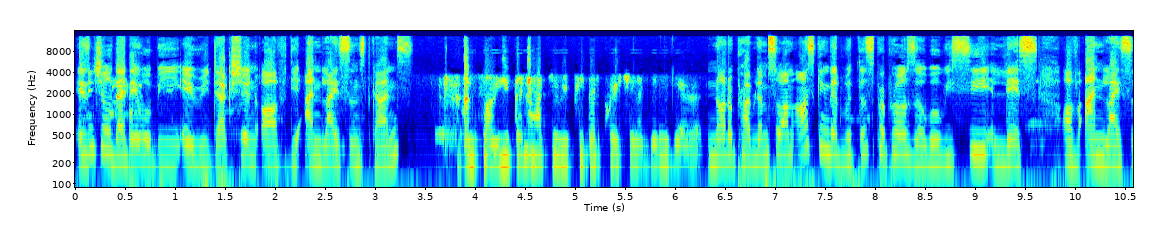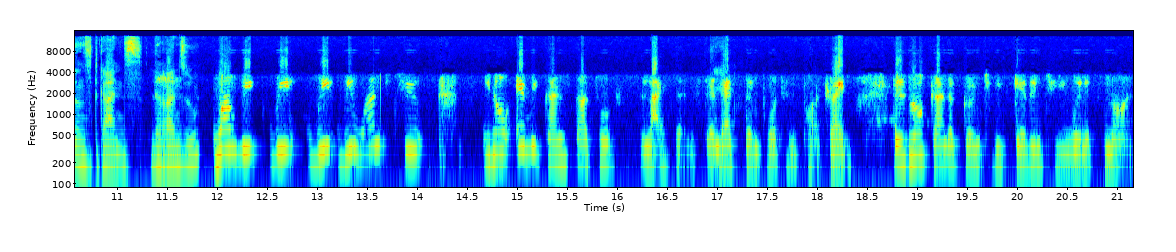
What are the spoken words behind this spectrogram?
is it sure that there will be a reduction of the unlicensed guns? I'm sorry, you're going to have to repeat that question. I didn't hear it. Not a problem. So I'm asking that with this proposal, will we see less of unlicensed guns, Lirandzu? Well, we, we, we, we want to, you know, every gun starts off licensed, and that's the important part, right? There's no gun that's going to be given to you when it's not.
